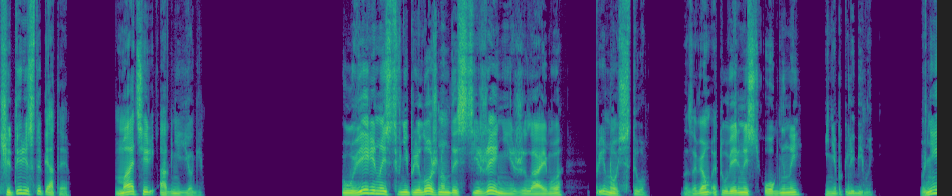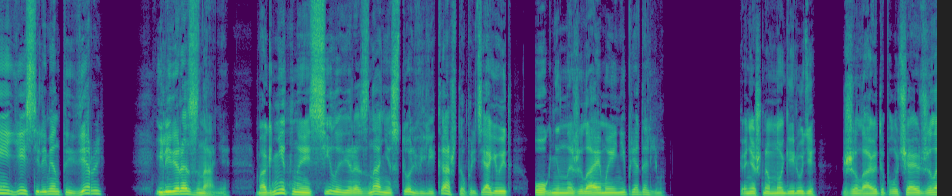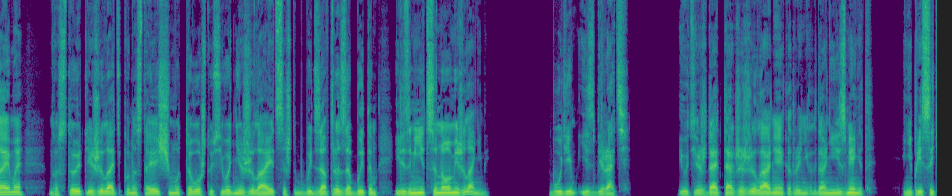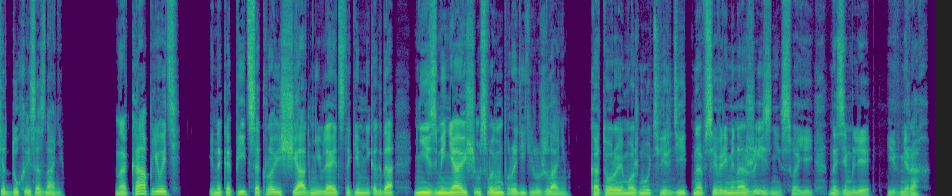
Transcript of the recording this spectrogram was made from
405. -е. Матерь Агни-йоги Уверенность в непреложном достижении желаемого приносит его. Назовем эту уверенность огненной и непоколебимой. В ней есть элементы веры или верознания. Магнитная сила верознания столь велика, что притягивает огненно желаемое непреодолимо. Конечно, многие люди желают и получают желаемое — но стоит ли желать по-настоящему того, что сегодня желается, чтобы быть завтра забытым или замениться новыми желаниями? Будем избирать и утверждать также желание, которое никогда не изменит и не присытят духа и сознания. Накапливать и накопить сокровища огни является таким никогда не изменяющим своему породителю желанием, которое можно утвердить на все времена жизни своей на земле и в мирах.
